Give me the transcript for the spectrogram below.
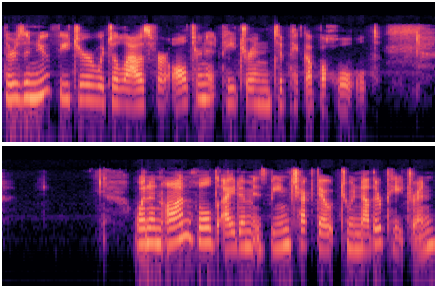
There's a new feature which allows for alternate patron to pick up a hold. When an on-hold item is being checked out to another patron,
